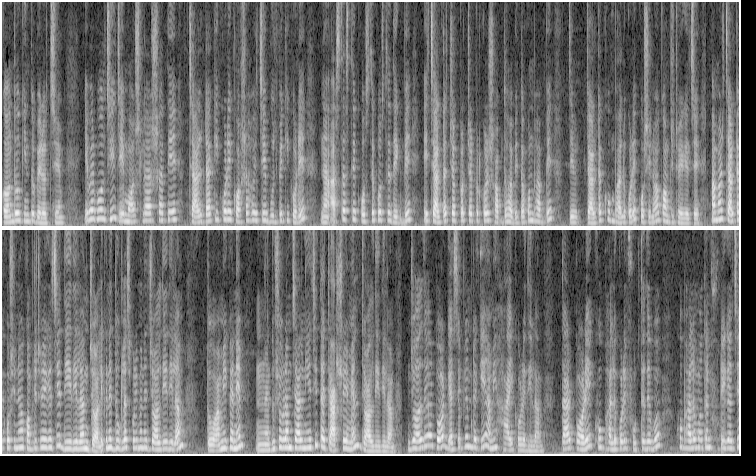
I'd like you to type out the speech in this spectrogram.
গন্ধও কিন্তু বেরোচ্ছে। এবার বলছি যে মশলার সাথে চালটা কি করে কষা হয়েছে, বুঝবে কি করে? না, আস্তে আস্তে কষতে কষতে দেখবে এই চালটা চটপট চটপট করে শব্দ হবে। তখন ভাববে যে চালটা খুব ভালো করে কষে নেওয়া কমপ্লিট হয়ে গেছে। আমার চালটা কষে নেওয়া কমপ্লিট হয়ে গেছে, দিয়ে দিলাম জল। এখানে দু গ্লাস পরিমাণে জল দিয়ে দিলাম। তো আমি এখানে দুশো গ্রাম চাল নিয়েছি, তাই চারশো এমএল জল দিয়ে দিলাম। জল দেওয়ার পর গ্যাসের ফ্লেমটাকে আমি হাই করে দিলাম। তারপরে খুব ভালো করে ফুটতে দেব। খুব ভালো মতন ফুটে গেছে।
